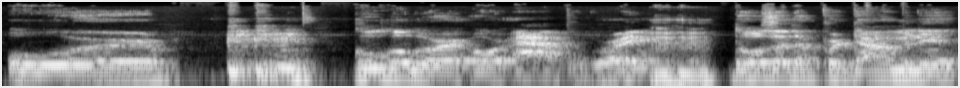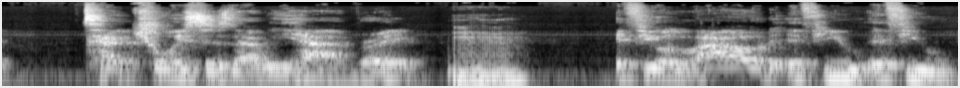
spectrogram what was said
or Google or, or Apple, right? Mhm. Those are the predominant tech choices that we have, right? hmm If you allowed, if you if you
